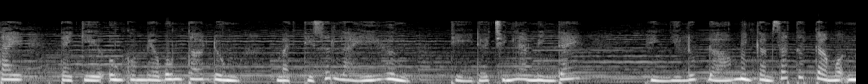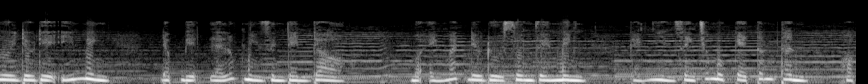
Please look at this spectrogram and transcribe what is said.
tay, tay kia ôm con mèo bông to đùng, mặt thì rất là hí hửng, thì đó chính là mình đấy. Hình như lúc đó mình cảm giác tất cả mọi người đều để ý mình, đặc biệt là lúc mình dừng đèn đỏ. Mọi ánh mắt đều đổ dồn về mình, cái nhìn dành cho một kẻ tâm thần hoặc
